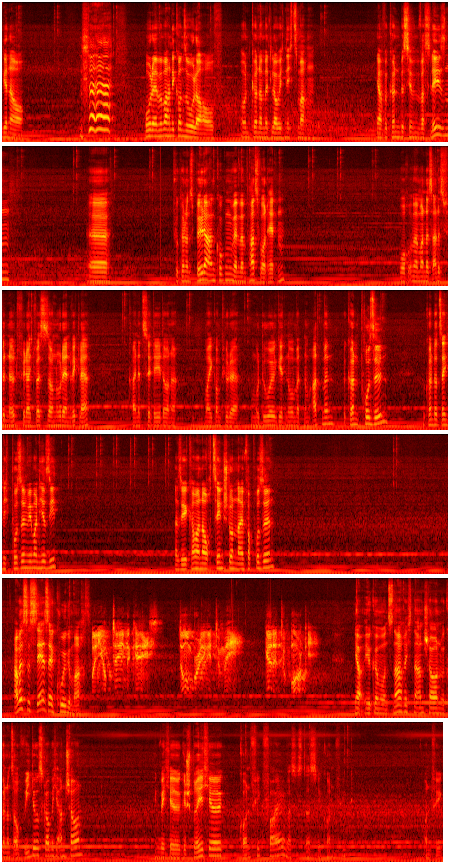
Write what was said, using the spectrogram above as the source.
Genau. Oder wir machen die Konsole auf und können damit, glaube ich, nichts machen. Ja, wir können ein bisschen was lesen. Äh, wir können uns Bilder angucken, wenn wir ein Passwort hätten. Wo auch immer man das alles findet. Vielleicht weiß es auch nur der Entwickler. Keine CD drin. My Computer. Modul geht nur mit einem Admin. Wir können puzzeln. Wir können tatsächlich puzzeln, wie man hier sieht. Also hier kann man auch 10 Stunden einfach puzzeln. Aber es ist sehr, sehr cool gemacht. Ja, hier können wir uns Nachrichten anschauen. Wir können uns auch Videos, glaube ich, anschauen. Irgendwelche Gespräche. Config-File. Was ist das hier? Config. Config.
